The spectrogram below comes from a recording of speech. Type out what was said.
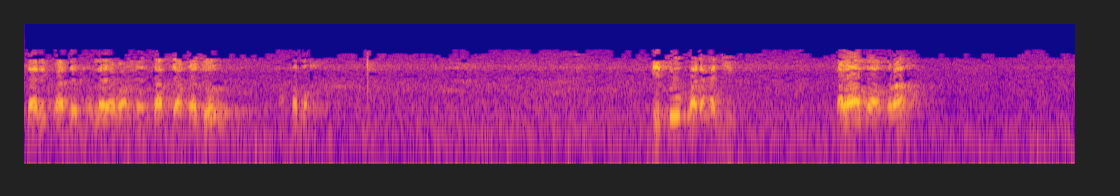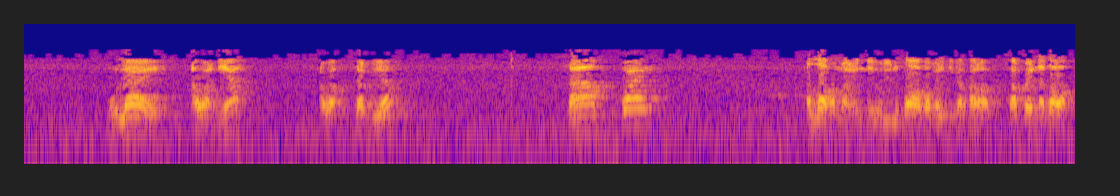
Daripada mulai awak menetap jamratul akabah. Itu pada haji. Kalau awak umrah mulai awak niat awak talbiyah Sampai Allahumma inni uridu tawaf baitikal haram. Sampai nak tawaf.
